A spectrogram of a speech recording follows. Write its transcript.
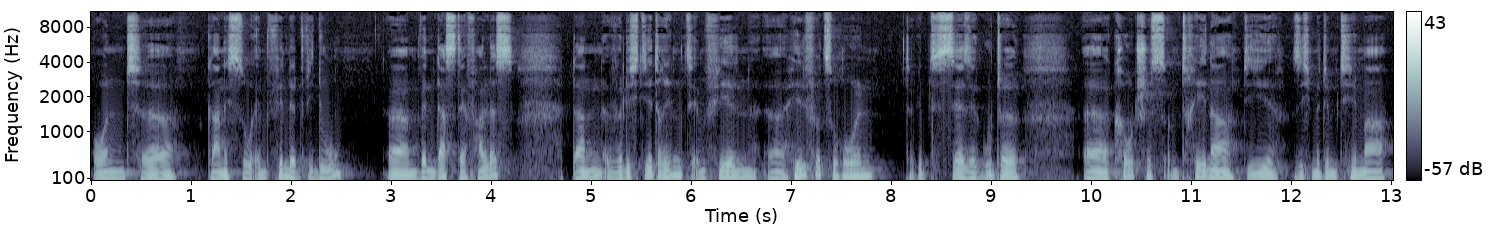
und äh, gar nicht so empfindet wie du. Ähm, wenn das der Fall ist, dann würde ich dir dringend empfehlen, äh, Hilfe zu holen. Da gibt es sehr, sehr gute äh, Coaches und Trainer, die sich mit dem Thema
